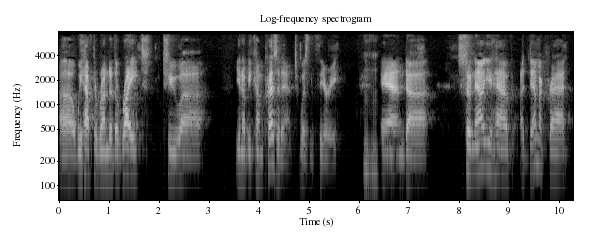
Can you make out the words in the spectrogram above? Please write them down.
Uh, we have to run to the right to, uh, you know, become president was the theory, mm-hmm. and uh, so now you have a Democrat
